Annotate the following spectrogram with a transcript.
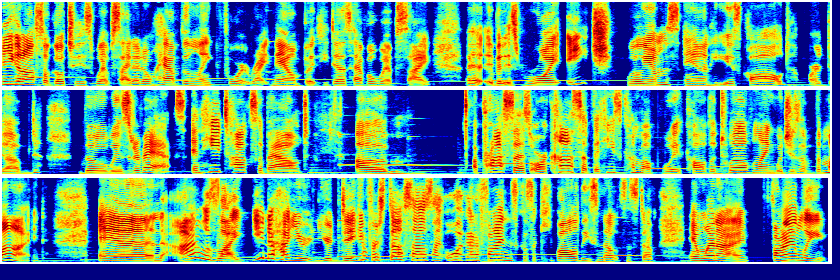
And you can also go to his website. I don't have the link for it right now, but he does have a website. Uh, but it's Roy H. Williams, and he is called or dubbed the Wizard of Ads. And he talks about um, a process or a concept that he's come up with called the 12 languages of the mind. And I was like, you know how you're you're digging for stuff. So I was like, oh, I gotta find this because I keep all these notes and stuff. And when I finally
